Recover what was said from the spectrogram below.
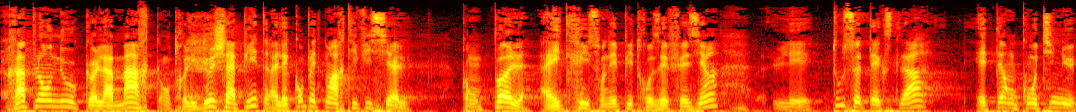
Rappelons-nous que la marque entre les deux chapitres, elle est complètement artificielle. Quand Paul a écrit son épître aux Éphésiens, les, tout ce texte-là était en continu.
